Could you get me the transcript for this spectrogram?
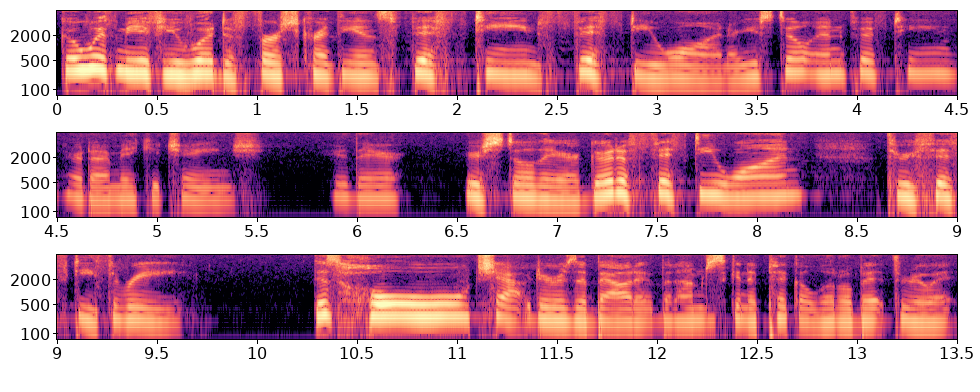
Go with me, if you would, to 1 Corinthians 15 51. Are you still in 15, or did I make you change? You're there? You're still there. Go to 51 through 53. This whole chapter is about it, but I'm just going to pick a little bit through it.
